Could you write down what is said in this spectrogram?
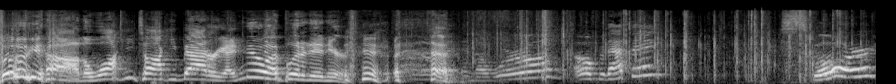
Booyah! The walkie-talkie battery. I knew I put it in here. What in the world? Oh, for that thing? Score.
